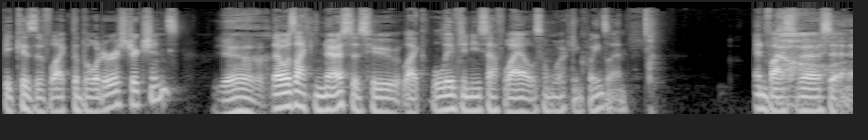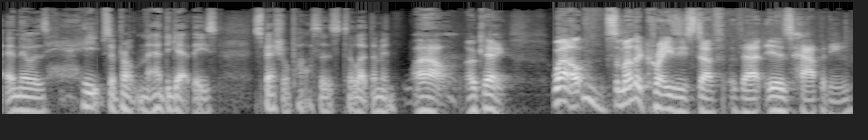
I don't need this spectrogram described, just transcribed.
because of like the border restrictions. yeah. There was like nurses who like lived in New South Wales and worked in Queensland, and vice versa. And there was heaps of problem. They had to get these special passes to let them in. Wow. Okay. Well, some other crazy stuff that is happening.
